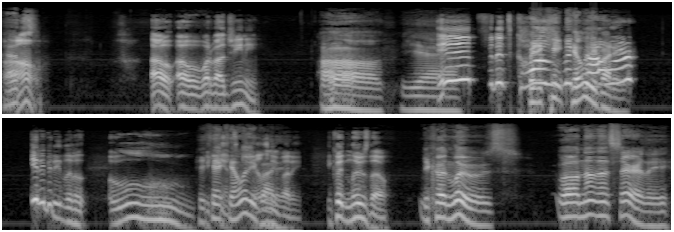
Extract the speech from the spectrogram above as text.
Oh. Oh, oh, what about Genie? Oh, yeah. Infinite he cosmic can't kill anybody. power. Itty bitty little. Ooh. He can't kill anybody. He couldn't lose though. You couldn't lose. Well, not necessarily.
